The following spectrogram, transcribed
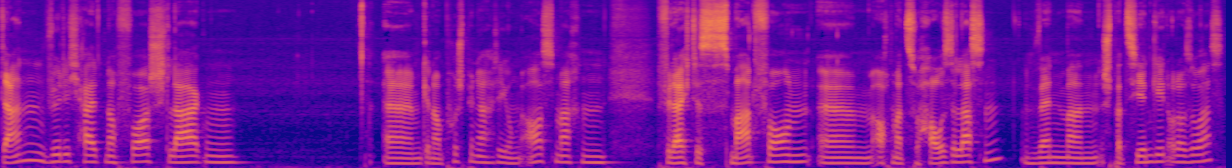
dann würde ich halt noch vorschlagen, ähm, genau, Push-Benachrichtigungen ausmachen, vielleicht das Smartphone ähm, auch mal zu Hause lassen, wenn man spazieren geht oder sowas.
